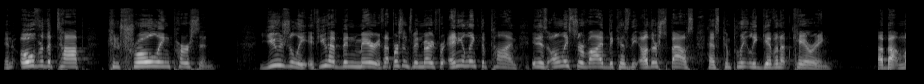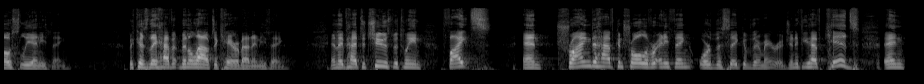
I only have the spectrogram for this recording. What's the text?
an over the top, controlling person, Usually, if you have been married, if that person's been married for any length of time, it has only survived because the other spouse has completely given up caring about mostly anything because they haven't been allowed to care about anything. And they've had to choose between fights and trying to have control over anything or the sake of their marriage. And if you have kids and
